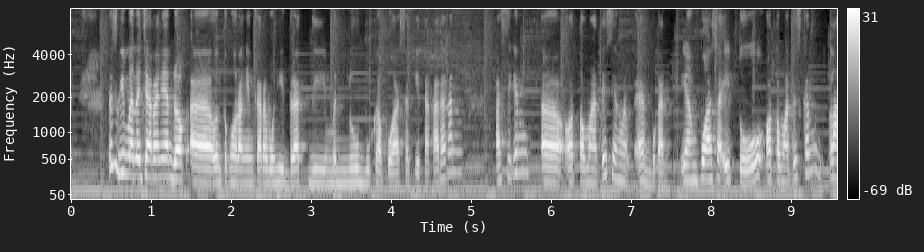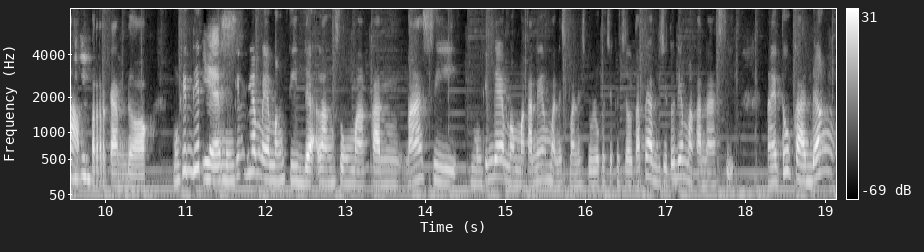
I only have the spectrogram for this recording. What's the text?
Terus gimana caranya dok uh, untuk ngurangin karbohidrat di menu buka puasa kita? Karena kan pasti kan uh, otomatis yang eh bukan yang puasa itu otomatis kan lapar kan dok mungkin dia yes. mungkin dia memang tidak langsung makan nasi mungkin dia emang makannya yang manis-manis dulu kecil-kecil tapi habis itu dia makan nasi nah itu kadang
